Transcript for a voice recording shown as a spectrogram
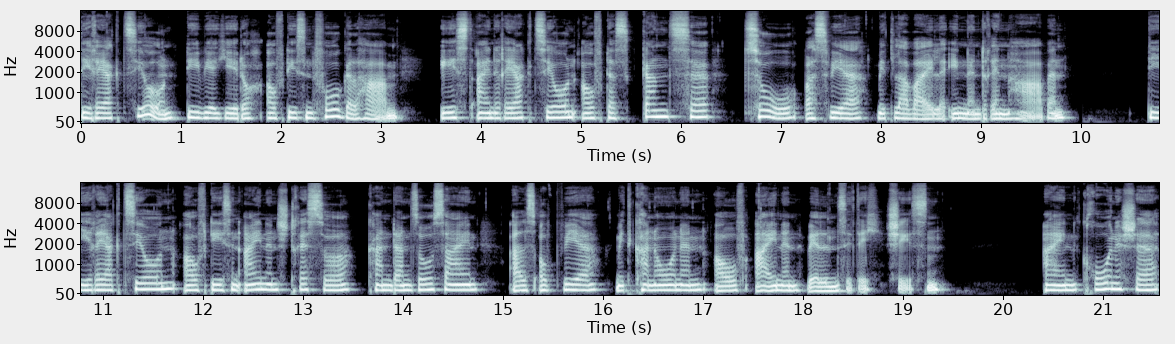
Die Reaktion, die wir jedoch auf diesen Vogel haben, ist eine Reaktion auf das ganze Zoo, was wir mittlerweile innen drin haben. Die Reaktion auf diesen einen Stressor kann dann so sein, als ob wir mit Kanonen auf einen Wellensittich schießen. Ein chronischer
